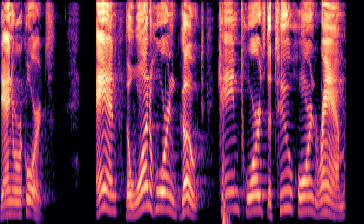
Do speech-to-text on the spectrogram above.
Daniel records. And the one horned goat came towards the two horned ram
